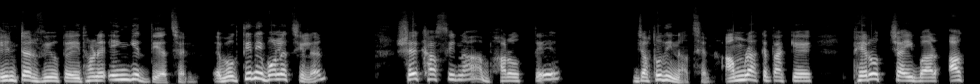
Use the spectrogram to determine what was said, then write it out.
ইন্টারভিউতে এই ধরনের ইঙ্গিত দিয়েছেন এবং তিনি বলেছিলেন শেখ হাসিনা ভারতে যতদিন আছেন আমরা তাকে ফেরত চাইবার আগ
